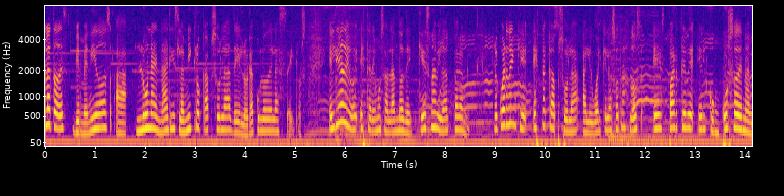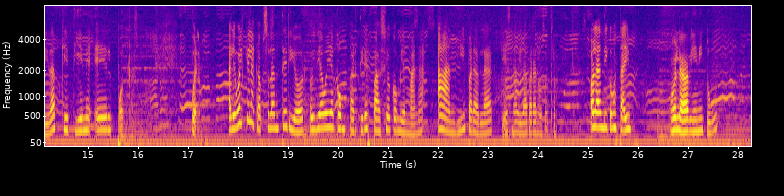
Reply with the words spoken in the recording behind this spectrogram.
Hola a todos, bienvenidos a Luna en Aries, la microcápsula del oráculo de las Sailors. El día de hoy estaremos hablando de qué es Navidad para mí. Recuerden que esta cápsula, al igual que las otras dos, es parte del concurso de Navidad que tiene el podcast. Bueno, al igual que la cápsula anterior, hoy día voy a compartir espacio con mi hermana Andy para hablar qué es Navidad para nosotros. Hola Andy, ¿cómo estáis? Hola, bien, ¿y tú?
